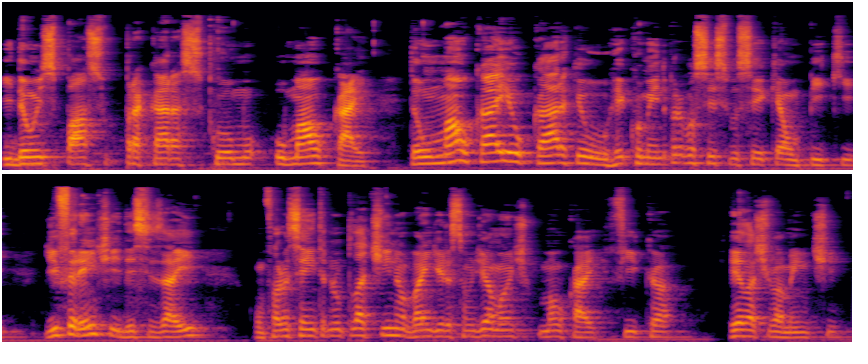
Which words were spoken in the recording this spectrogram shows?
e dão espaço para caras como o Maokai. Então, o Maokai é o cara que eu recomendo para você se você quer um pique diferente desses aí. Conforme você entra no platina, vai em direção diamante, o Maokai fica relativamente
